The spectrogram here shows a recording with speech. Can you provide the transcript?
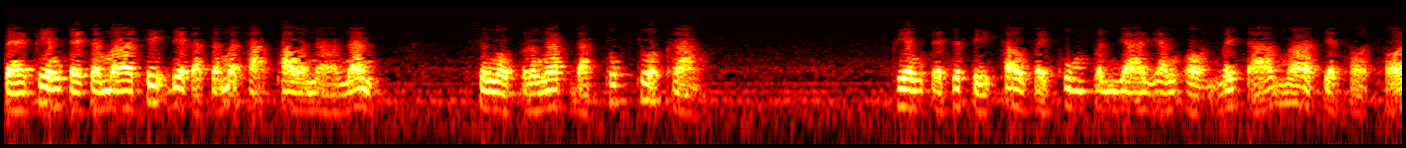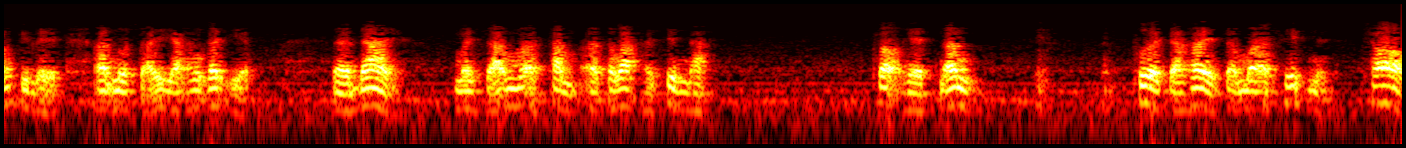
แต่เพียงแต่สมาธิเรียกว่าสมถะภาวนานั้น สงบระงับดับทุกชั่วคราว เพียงแต่สติเข้าไปคุมปัญญาย่างอ่อนไม่สามารถจะถอดถอนกิเลสอนุสัยอย่างละเอียดแต่ได้ไม่สามารถทำอาสวะให้สิ้นได้ เพราะเหตุนั้น เพื่อจะให้สมาธิเนี่ยชอบ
